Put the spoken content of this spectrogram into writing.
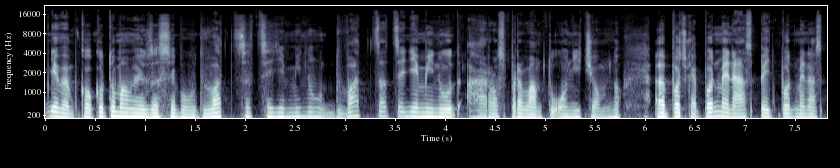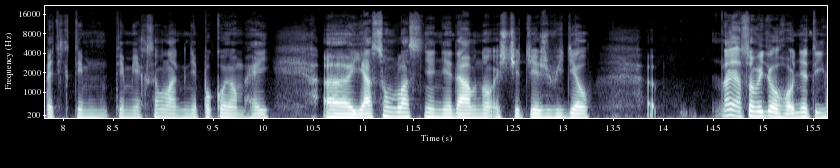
neviem, koľko to máme za sebou, 27 minút, 27 minút a rozprávam tu o ničom. No, e, počkaj, poďme naspäť, poďme naspäť k tým, tým jak sa volá, k nepokojom, hej. E, ja som vlastne nedávno ešte tiež videl, e, no ja som videl hodne tých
